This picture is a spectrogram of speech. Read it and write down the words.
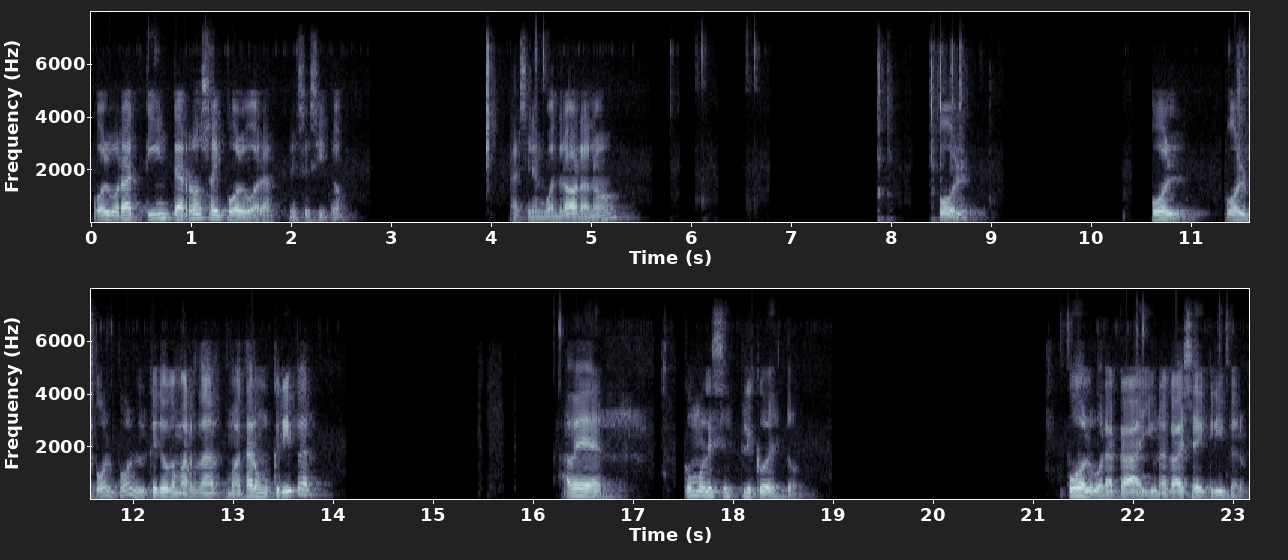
Pólvora, tinte rosa y pólvora. Necesito. A ver si la encuentro ahora, ¿no? Pol. Paul, Paul, Paul, Paul. ¿Qué tengo que matar? ¿Matar un creeper? A ver, ¿cómo les explico esto? Pólvora acá y una cabeza de creeper.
